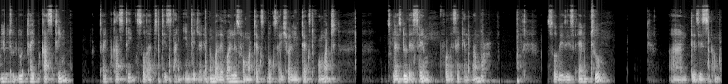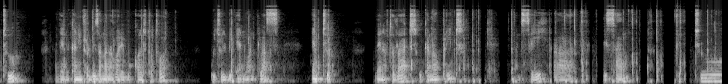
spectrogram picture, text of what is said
need to do typecasting typecasting so that it is an integer. Remember the values from a text box are usually in text format. So let's do the same for the second number. So this is n2 and this is num2 and then we can introduce another variable called total which will be n1 plus n2 then after that we can now print and say uh, the sum the two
